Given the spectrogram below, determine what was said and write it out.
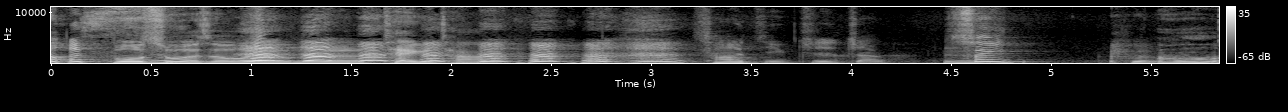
播出的时候会有那个 tag 他，超级智障。所以 哦，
